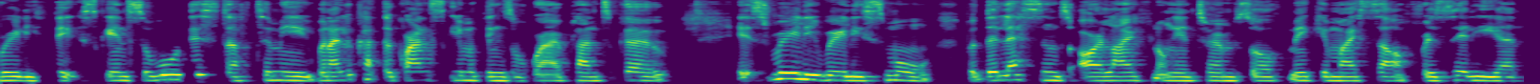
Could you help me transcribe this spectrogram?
really thick skin. So all this stuff to me, when I look at the grand scheme of things of where I plan to go, it's really really small. But the lessons are lifelong in terms of making myself resilient,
